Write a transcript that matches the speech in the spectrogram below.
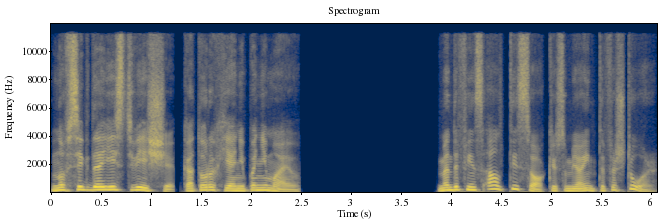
Но всегда есть вещи, которых я не понимаю. Men det finns alltid saker som jag inte förstår.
